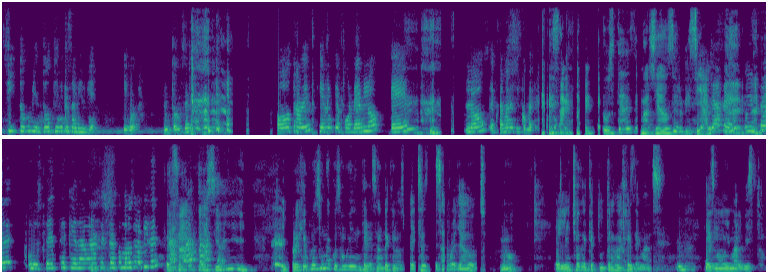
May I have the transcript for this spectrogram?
sí, todo bien, todo tiene que salir bien. Y bueno, entonces, otra vez tienen que ponerlo en los exámenes psicométricos. Exactamente. Usted es demasiado servicial. Ya sé, usted, usted se queda ahora tal como no se lo piden. Exacto, sí. Y por ejemplo, es una cosa muy interesante que en los países desarrollados, ¿no? El hecho de que tú trabajes de más es muy mal visto.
